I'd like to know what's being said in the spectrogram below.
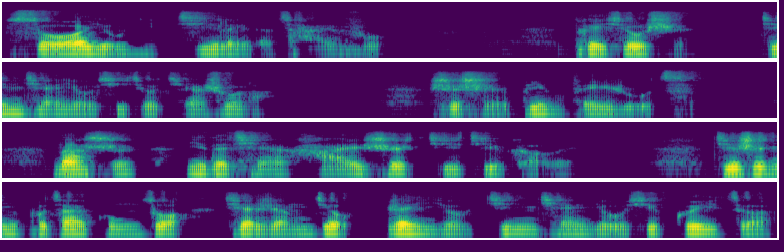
所有你积累的财富。退休时，金钱游戏就结束了。事实并非如此，那时你的钱还是岌岌可危。即使你不再工作，且仍旧任由金钱游戏规则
